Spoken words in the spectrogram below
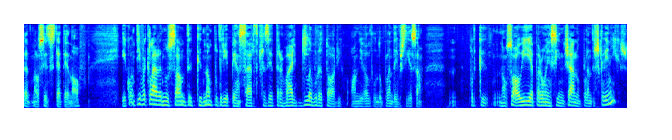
portanto 1979. E quando tive a clara noção de que não poderia pensar de fazer trabalho de laboratório ao nível do, do plano de investigação, porque não só ia para o ensino já no plano das clínicas,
